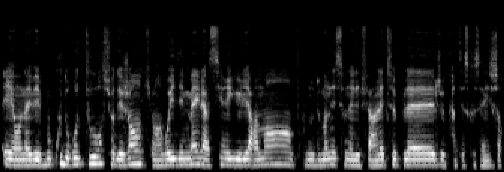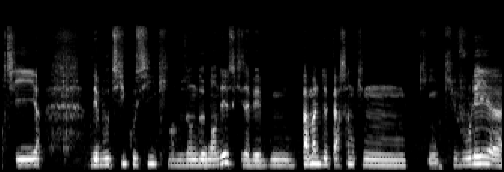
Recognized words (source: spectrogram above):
et on avait beaucoup de retours sur des gens qui ont envoyé des mails assez régulièrement pour nous demander si on allait faire un let's pledge, quand est-ce que ça allait sortir. Des boutiques aussi qui nous ont demandé parce qu'ils avaient pas mal de personnes qui, qui, voulaient euh,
